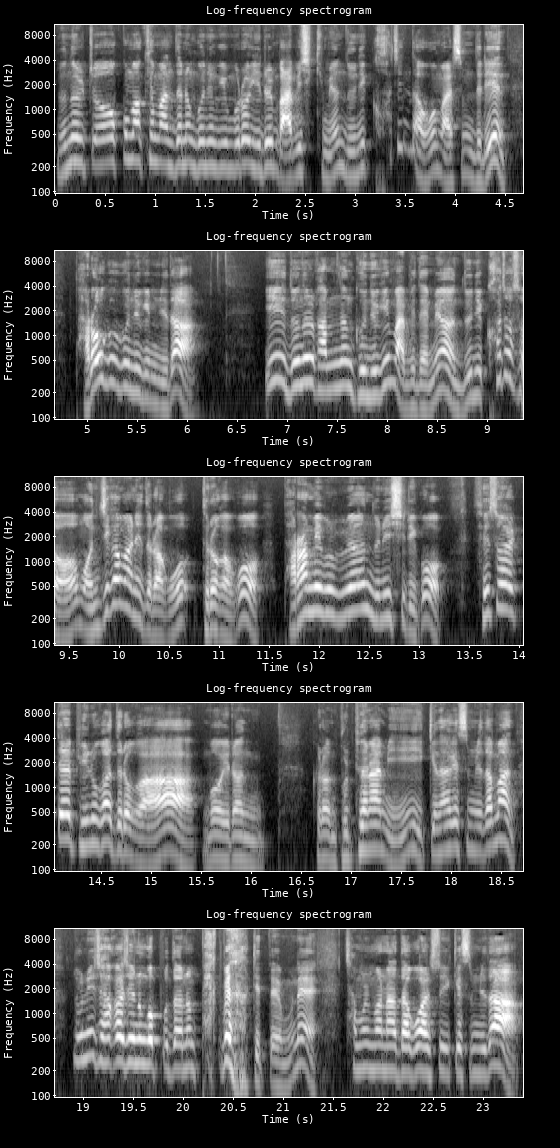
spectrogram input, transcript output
눈을 조그맣게 만드는 근육이므로 이를 마비시키면 눈이 커진다고 말씀드린 바로 그 근육입니다. 이 눈을 감는 근육이 마비되면 눈이 커져서 먼지가 많이 들어가고, 들어가고 바람이 불면 눈이 시리고 세수할 때 비누가 들어가 뭐 이런 그런 불편함이 있긴 하겠습니다만 눈이 작아지는 것보다는 100배 낫기 때문에 참을만 하다고 할 수 있겠습니다.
